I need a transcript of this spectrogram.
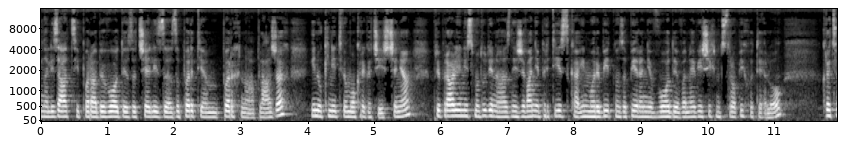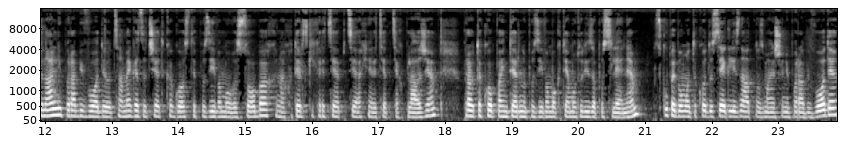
racionalizaciji porabe vode začeli z zaprtjem prh na plažah in ukinitvijo mokrega čiščenja. Pripravljeni smo tudi na zniževanje pritiska in morebitno zapiranje vode v najvišjih nadstropjih hotelov. K racionalni porabi vode od samega začetka goste pozivamo v sobah, na hotelskih recepcijah in recepcijah plaže, prav tako pa interno pozivamo k temu tudi zaposlene. Skupaj bomo tako dosegli znatno zmanjšanje porabe vode.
